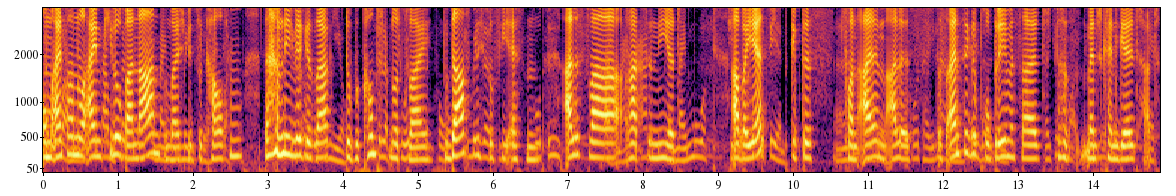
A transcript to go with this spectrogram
um einfach nur ein Kilo Bananen zum Beispiel zu kaufen, da haben die mir gesagt, du bekommst nur zwei, du darfst nicht so viel essen. Alles war rationiert. Aber jetzt gibt es von allem alles. Das einzige Problem ist halt, dass Mensch kein Geld hat.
